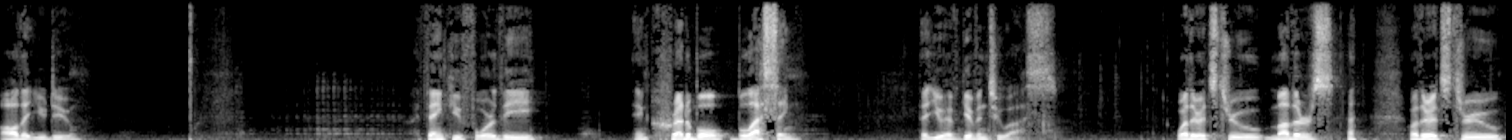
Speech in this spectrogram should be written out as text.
all that you do. I thank you for the incredible blessing that you have given to us. Whether it's through mothers, whether it's through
